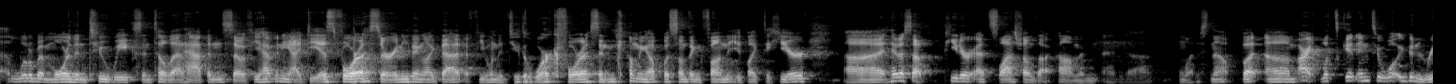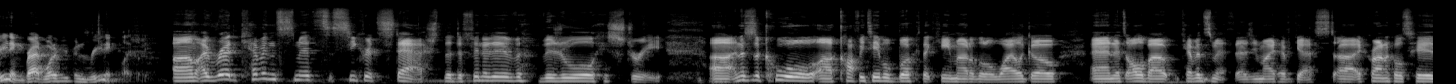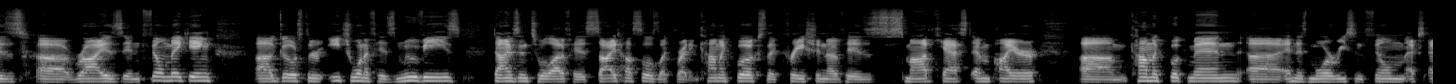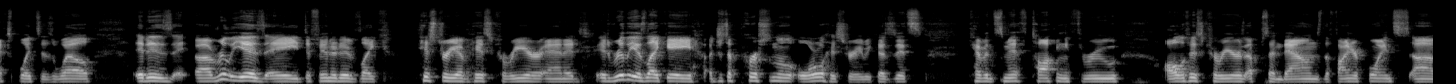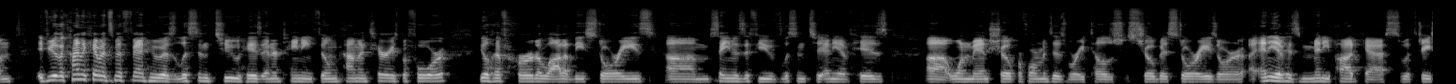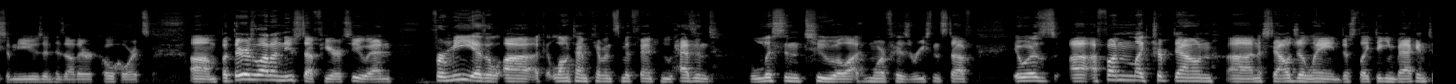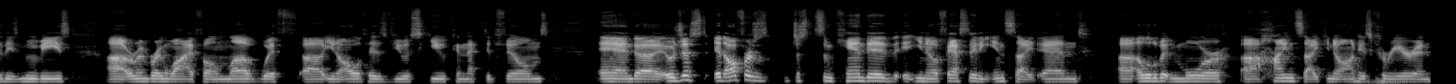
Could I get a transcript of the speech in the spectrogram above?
a little bit more than two weeks until that happens. So if you have any ideas for us or anything like that, if you want to do the work for us and coming up with something fun that you'd like to hear, uh, hit us up, Peter at slashfilm.com and and uh, let us know. But um, all right, let's get into what we've been reading. Brad, what have you been reading lately? Um, I read Kevin Smith's Secret Stash, the definitive visual history. Uh, and this is a cool uh, coffee table book that came out a little while ago. And it's all about Kevin Smith, as you might have guessed. Uh, it chronicles his uh, rise in filmmaking, uh, goes through each one of his movies, dives into a lot of his side hustles, like writing comic books, the creation of his Smodcast empire, um, comic book men, uh, and his more recent film ex- exploits as well it is uh, really is a definitive like history of his career, and it it really is like a just a personal oral history because it's Kevin Smith talking through all of his career's ups and downs, the finer points. Um, if you're the kind of Kevin Smith fan who has listened to his entertaining film commentaries before, you'll have heard a lot of these stories. Um, same as if you've listened to any of his uh, one man show performances where he tells showbiz stories or any of his many podcasts with Jason Mewes and his other cohorts. Um, but there's a lot of new stuff here too. And for me, as a, uh, a longtime Kevin Smith fan who hasn't listened to a lot more of his recent stuff, it was uh, a fun like trip down uh, nostalgia lane, just like digging back into these movies, uh, remembering why I fell in love with uh, you know all of his View Askew connected films, and uh, it was just it offers just some candid, you know, fascinating insight and uh, a little bit more hindsight, you know, on his career and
